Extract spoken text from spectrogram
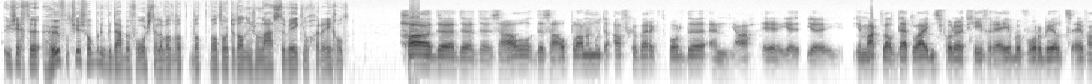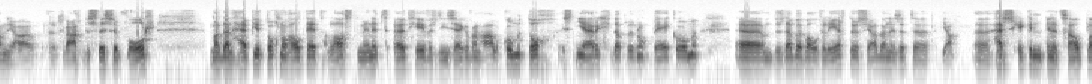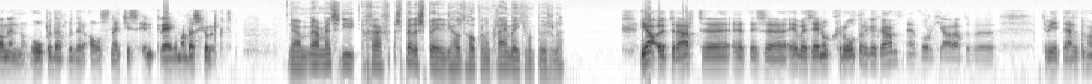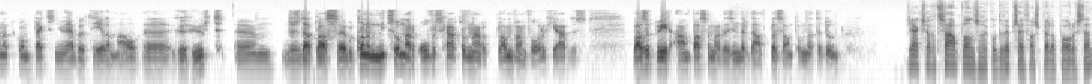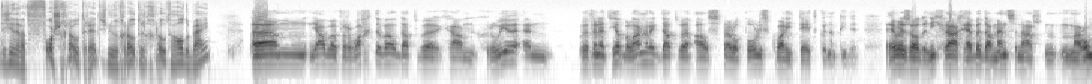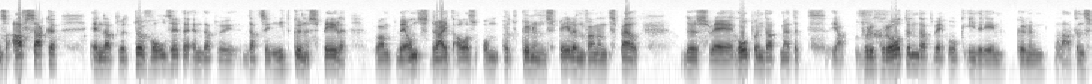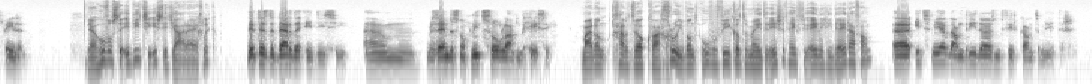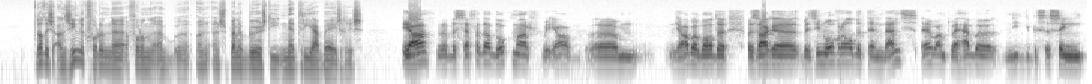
U zegt heuveltjes, wat moet ik me daarbij voorstellen? Wat, wat, wat, wat wordt er dan in zo'n laatste week nog geregeld? Ha, de, de, de, zaal, de zaalplannen moeten afgewerkt worden. En ja, je, je, je maakt wel deadlines voor uitgeverijen bijvoorbeeld. Hè, van ja, graag beslissen voor. Maar dan heb je toch nog altijd last minute uitgevers die zeggen van ah, we komen toch, is het niet erg dat we er nog bij komen. Uh, dus dat hebben we al geleerd. Dus ja, dan is het uh, ja, uh, herschikken in het zaalplan en hopen dat we er alles netjes in krijgen. Maar dat is gelukt. Ja, maar mensen die graag spellen spelen, die houden toch ook wel een klein beetje van puzzelen? Ja, uiteraard. Uh, het is, uh, wij zijn ook groter gegaan. Hè. Vorig jaar hadden we twee derde van het complex. Nu hebben we het helemaal uh, gehuurd. Um, dus dat was, we konden niet zomaar overschakelen naar het plan van vorig jaar. Dus was het weer aanpassen, maar dat is inderdaad plezant om dat te doen. Ja, ik zag het zaalplan zag ik op de website van Spellenpolen staan. Het is inderdaad fors groter. Hè? Het is nu een grote, grote hal erbij. Um, ja, we verwachten wel dat we gaan groeien. En we vinden het heel belangrijk dat we als Spelopolis kwaliteit kunnen bieden. we zouden niet graag hebben dat mensen naar, naar ons afzakken en dat we te vol zitten en dat, we, dat ze niet kunnen spelen. Want bij ons draait alles om het kunnen spelen van een spel. Dus wij hopen dat met het ja, vergroten dat wij ook iedereen kunnen laten spelen. Ja, hoeveelste editie is dit jaar eigenlijk? Dit is de derde editie. Um, we zijn dus nog niet zo lang bezig. Maar dan gaat het wel qua groei, want hoeveel vierkante meter is het? Heeft u enig idee daarvan? Uh, iets meer dan 3000 vierkante meter. Dat is aanzienlijk voor een, uh, voor een, een, een, spellenbeurs die net drie jaar bezig is. Ja, we beseffen dat ook, maar ja, um, ja we, wouden, we, zagen, we zien overal de tendens, hè, want we hebben niet die beslissing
